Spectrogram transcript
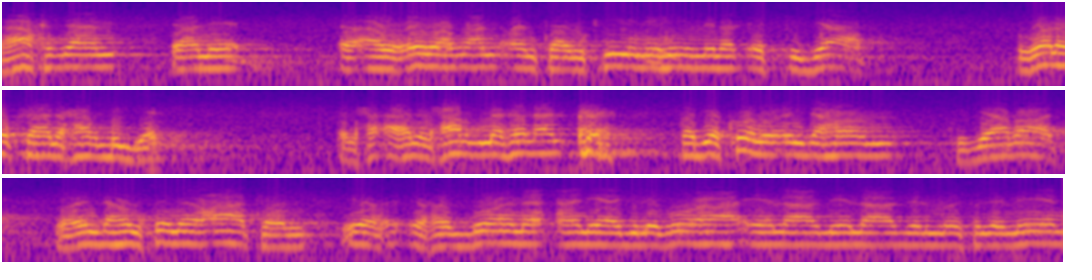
أخذا يعني أو عوضا عن تمكينه من الاتجار. ولو كان حربيا. أهل الحرب مثلا قد يكون عندهم تجارات وعندهم صناعات يحبون أن يجلبوها إلى بلاد المسلمين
